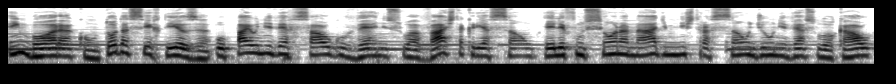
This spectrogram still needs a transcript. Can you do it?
Embora, com toda certeza, o Pai Universal governe sua vasta criação, ele funciona na administração de um universo local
